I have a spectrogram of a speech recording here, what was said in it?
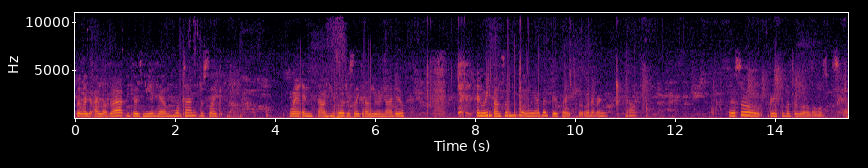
But like I love that because me and him one time just like went and found people just like how you and I do. And we found some people and we had like good fights, but whatever. Yeah. We also griefed a bunch of low levels. It's okay.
